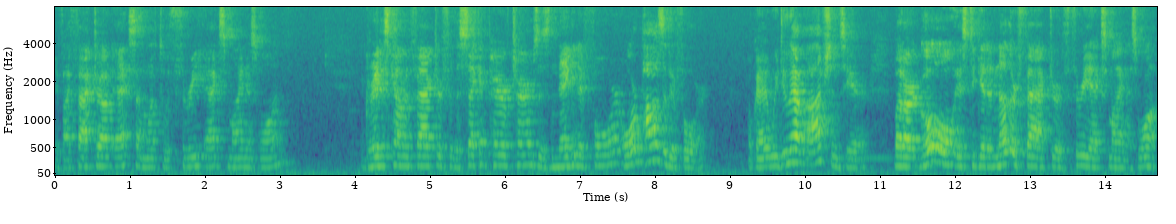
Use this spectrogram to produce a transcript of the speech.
If I factor out x, I'm left with 3x minus 1. The greatest common factor for the second pair of terms is negative 4 or positive 4. Okay, we do have options here, but our goal is to get another factor of 3x minus 1.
